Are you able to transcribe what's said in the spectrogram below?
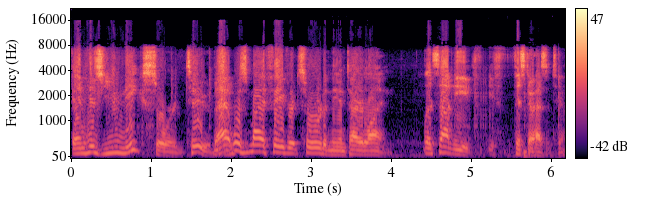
and his unique sword too. That Mhm. was my favorite sword in the entire line. Well, it's not neat. If Fisto has it too.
